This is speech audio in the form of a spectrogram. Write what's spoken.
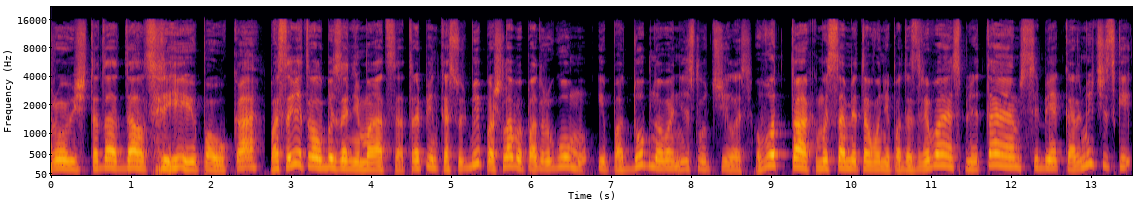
Петрович тогда дал Сергею паука, посоветовал бы заниматься, тропинка судьбы пошла бы по-другому, и подобного не случилось. Вот так мы сами того не подозревая, сплетаем себе кармический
